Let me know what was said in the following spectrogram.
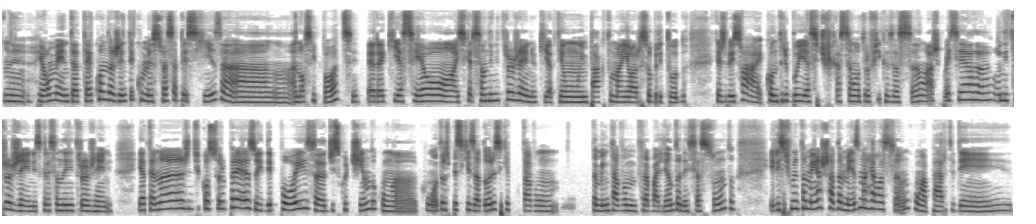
É, realmente, até quando a gente começou essa pesquisa, a, a, nossa hipótese era que ia ser a excreção de nitrogênio, que ia ter um impacto maior sobre tudo. Que a gente pensou, ah, contribui a acidificação, a eutrofização, acho que vai ser a, o nitrogênio, excreção de nitrogênio. E até na, a gente ficou surpreso, e depois, uh, discutindo com, a, com outros pesquisadores que estavam também estavam trabalhando nesse assunto, eles tinham também achado a mesma relação com a parte de,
